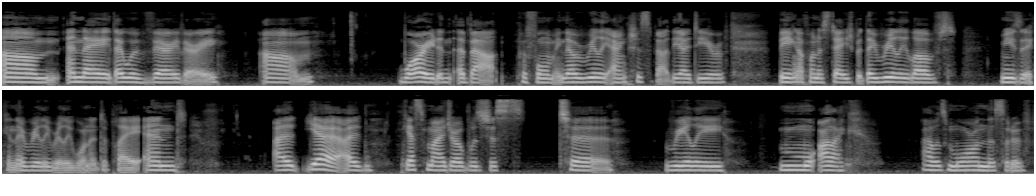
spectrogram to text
um, and they they were very very um, worried about performing. They were really anxious about the idea of being up on a stage, but they really loved music and they really really wanted to play. And I yeah, I guess my job was just to really more. I like I was more on the sort of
